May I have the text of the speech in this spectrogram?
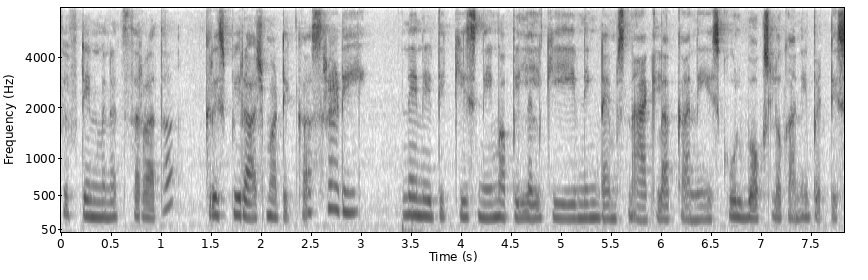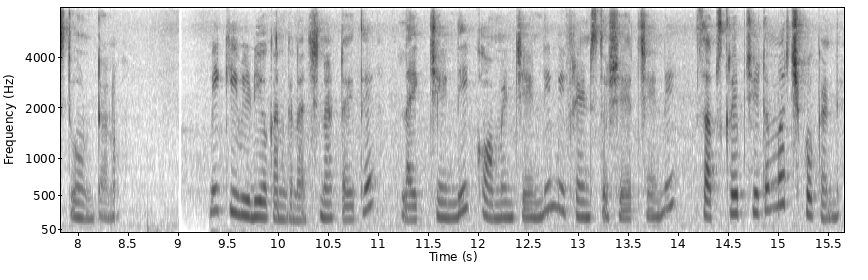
ఫిఫ్టీన్ మినిట్స్ తర్వాత క్రిస్పీ రాజ్మా టిక్కాస్ రెడీ. నేను ఈ టిక్కీస్ని మా పిల్లలకి ఈవినింగ్ టైం స్నాక్లా కానీ స్కూల్ బాక్స్లో కానీ పెట్టిస్తూ ఉంటాను. మీకు ఈ వీడియో కనుక నచ్చినట్టయితే లైక్ చేయండి కామెంట్ చేయండి మీ ఫ్రెండ్స్తో షేర్ చేయండి సబ్స్క్రైబ్ చేయడం మర్చిపోకండి.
